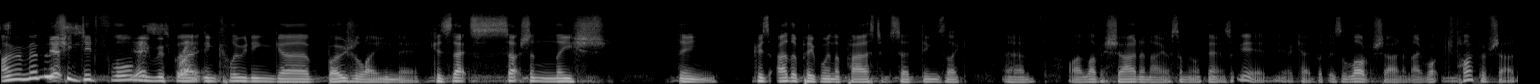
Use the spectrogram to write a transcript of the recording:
I remember she did floor Yes, me with uh, including uh, Beaujolais in there because that's such a niche thing. Because other people in the past have said things like, um, "I love a Chardonnay" or something like that. It's like, yeah, yeah, okay, but there's a lot of Chardonnay. What type of Chardonnay?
